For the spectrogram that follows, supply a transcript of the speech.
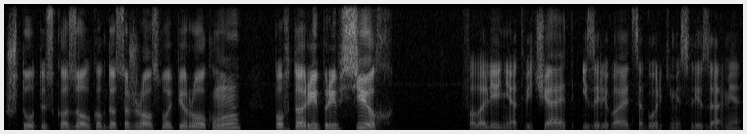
«Что ты сказал, когда сожрал свой пирог, м? Повтори при всех!» Фалалей не отвечает и заливается горькими слезами.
